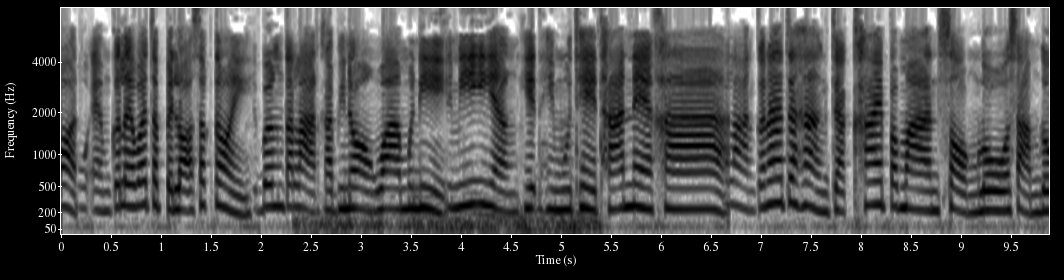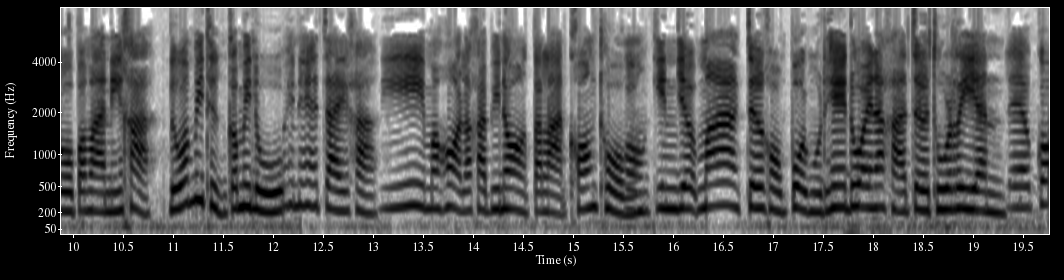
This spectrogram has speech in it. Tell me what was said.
อดหมูแอมก็เลยว่าจะไปเลาะสักหน่อยไปเบิ้งตลาดค่ะพี่น้องว่ามื้อนี้จะมีเอียงเฮ็ดให้หมูเททานแน่ค่ะ ตลาดก็น่าจะห่างจากค่ายประมาณ 2 โล 3 โลประมาณนี้ค่ะห รือว่าไม่ถึงก็ไม่รู้ไม่แน่ใจค่ะ นี่มาหอดแล้วค่ะพี่น้องตลาดคลองถมของกินเยอะมาก เจอของโปรดหมูเทศด้วยนะคะ เจอทุเรียน แล้วก็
